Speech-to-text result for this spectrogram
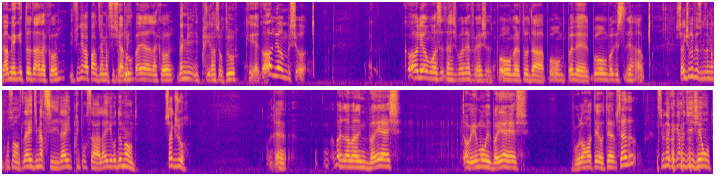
גם יגיד תודה על הכל, Il finira par dire merci sur גם tout, יתפלל על הכל, même il, il priera sur tout. כי כל יום בשביל... כל יום הוא עושה את החשבון נפש, אז פה הוא אומר תודה, פה הוא מתפלל, פה הוא מבקש סליחה. Chaque jour il fait son examen de conscience. Là il dit merci, là il prie pour ça, là il redemande. Chaque jour. לכן, מה זה אומר, אני מתבייש, טוב, אם הוא מתבייש, והוא לא חוטא יותר, בסדר. Si maintenant quelqu'un me dit j'ai honte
